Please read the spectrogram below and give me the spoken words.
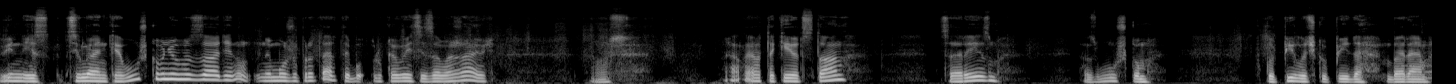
Він із ціленьке вушко в нього ззаді. Ну, не можу протерти, бо рукавиці заважають. Ось. Але отакий от стан. Царизм з вушком. В копілочку піде, беремо.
